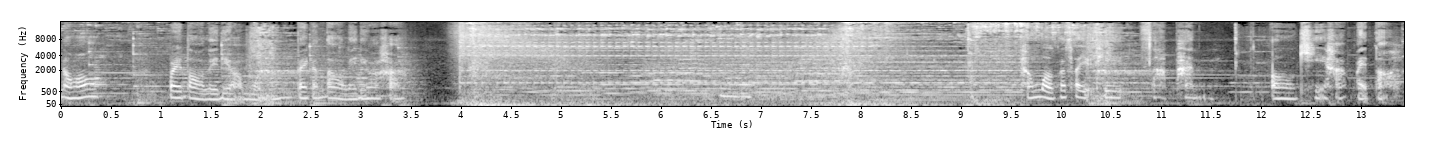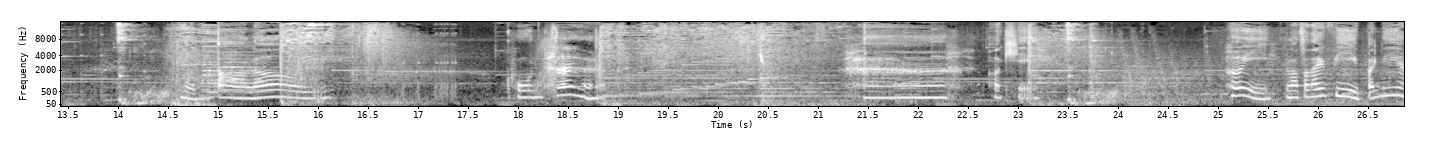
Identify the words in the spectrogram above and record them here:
เนาะ ไปต่อเลยเดี๋ยวหมุน ไปกันต่อเลยดีกว่าค่ะทั้งหมดก็จะอยู่ที่สามพันโอเคค่ะ ไปต่อ หมุนต่อเลย คูณห้าห้าโอเค เฮ้ย เราจะได้ปีกปะเนี่ย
